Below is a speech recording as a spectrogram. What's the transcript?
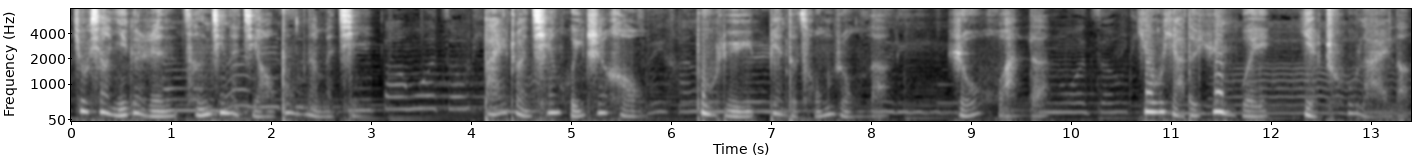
就像一个人曾经的脚步那么近。百转千回之后，步履变得从容了，柔缓了，优雅的韵味也出来了。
